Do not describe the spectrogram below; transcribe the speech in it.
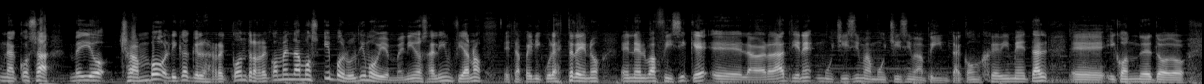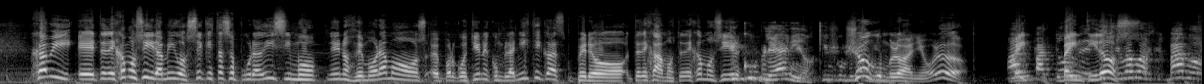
una cosa medio chambólica que les recontra recomendamos. Y por último, bienvenidos al infierno, esta película estreno en el Bafisi que eh, la verdad tiene muchísima, muchísima pinta, con heavy metal eh, y con de todo. Javi, eh, te dejamos ir, amigo. Sé que estás apuradísimo. eh, nos demoramos eh, por cuestiones cumpleañísticas, pero te dejamos, te dejamos ir. ¿Quién cumpleaños? ¿Quién cumpleaños? Yo cumplo año, boludo. Ay, Vein- Patorre, 22. dice, Vamos, vamos,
